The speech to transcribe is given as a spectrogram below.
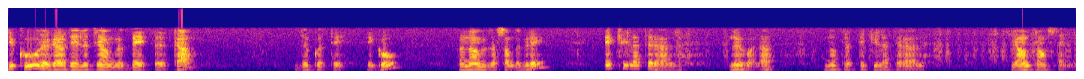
Du coup, regardez le triangle BEK, deux côtés égaux, un angle de 100 degrés, équilatéral. Le voilà, notre équilatéral qui entre en scène.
